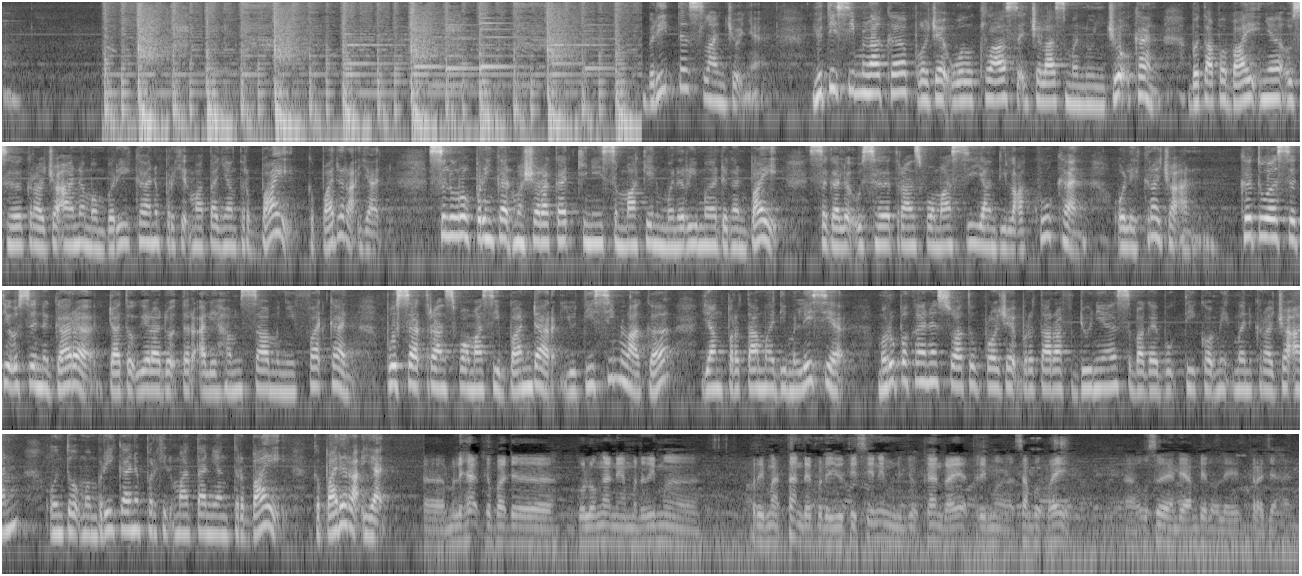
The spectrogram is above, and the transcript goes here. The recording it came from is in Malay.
Berita selanjutnya. UTC Melaka Projek World Class jelas menunjukkan betapa baiknya usaha kerajaan memberikan perkhidmatan yang terbaik kepada rakyat. Seluruh peringkat masyarakat kini semakin menerima dengan baik segala usaha transformasi yang dilakukan oleh kerajaan. Ketua Setiausaha Negara Datuk Wira Dr. Ali Hamsa menyifatkan Pusat Transformasi Bandar UTC Melaka yang pertama di Malaysia merupakan suatu projek bertaraf dunia sebagai bukti komitmen kerajaan untuk memberikan perkhidmatan yang terbaik kepada rakyat. Uh, melihat kepada golongan yang menerima perkhidmatan daripada UTC ini menunjukkan rakyat terima sambut baik uh, usaha yang diambil oleh kerajaan.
